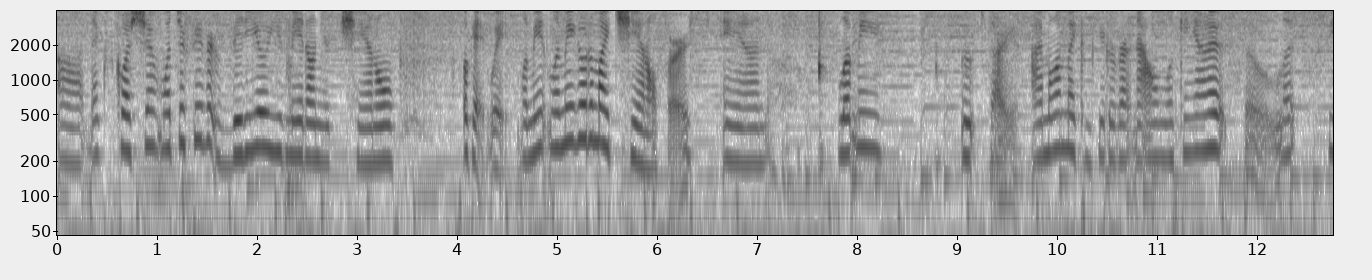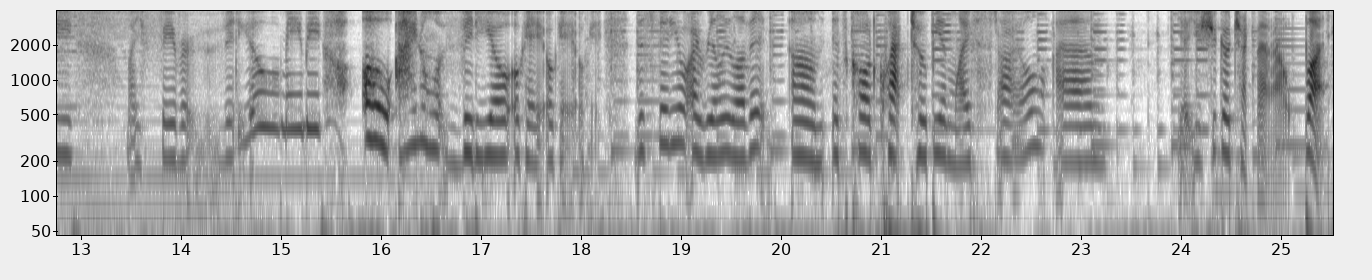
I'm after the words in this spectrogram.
Uh, next question. What's your favorite video you've made on your channel? Okay, wait. Let me let me go to my channel first and let me Oops, sorry. I'm on my computer right now looking at it. So, let's see my favorite video maybe. Oh, I know what video. Okay, okay, okay. This video I really love it. Um it's called Quacktopian Lifestyle. Um yeah, you should go check that out. But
